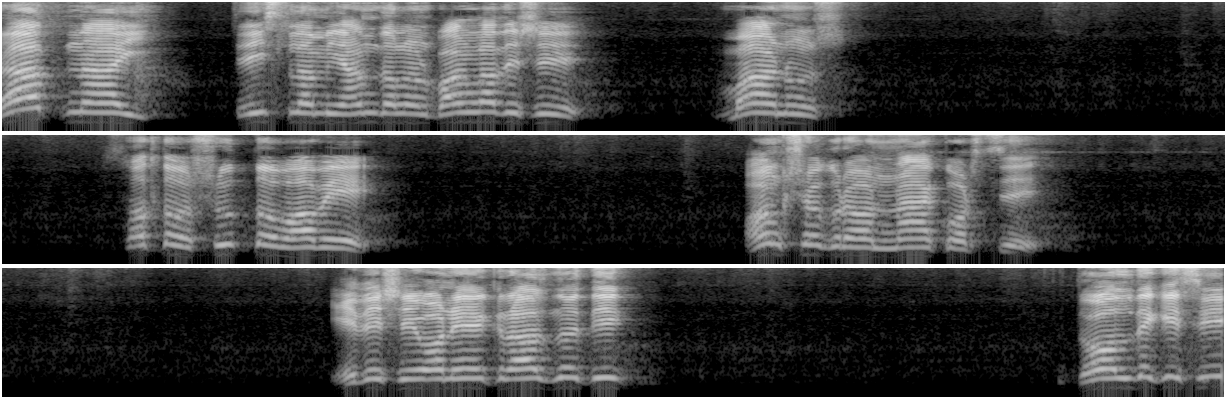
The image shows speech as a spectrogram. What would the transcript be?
রাত নাই। যে ইসলামী আন্দোলন বাংলাদেশে মানুষ স্বতঃসূত্রভাবে অংশগ্রহণ না করছে। এদেশে অনেক রাজনৈতিক দল দেখেছি,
